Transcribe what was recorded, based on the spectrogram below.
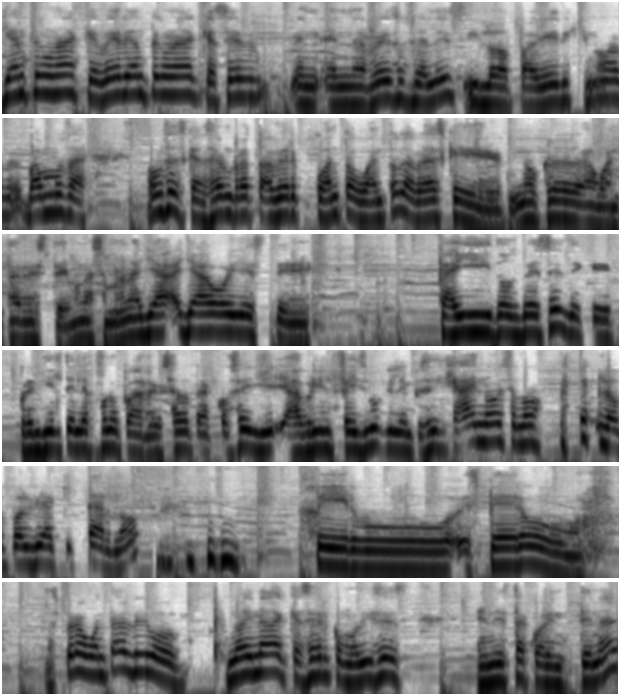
ya no tengo nada que ver, ya no tengo nada que hacer en, en las redes sociales y lo apagué y dije, no, a ver, vamos a, vamos a descansar un rato a ver cuánto aguanto. La verdad es que no creo aguantar este una semana. Ya, ya hoy este caí dos veces de que prendí el teléfono para revisar otra cosa y abrí el Facebook y le empecé y dije, ay no, eso no, lo volví a quitar, ¿no? Pero espero, espero aguantar, digo, no hay nada que hacer, como dices, en esta cuarentena,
